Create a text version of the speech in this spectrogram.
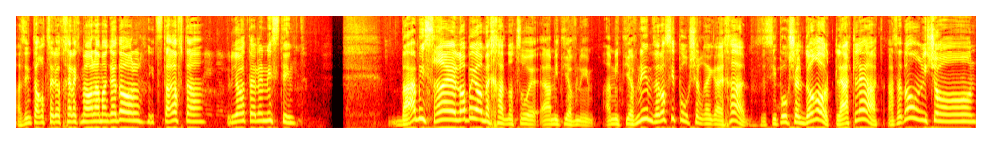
אז אם אתה רוצה להיות חלק מהעולם הגדול, הצטרפת להיות הלניסטים. בעם ישראל לא ביום אחד נוצרו המתייוונים. המתייוונים זה לא סיפור של רגע אחד, זה סיפור של דורות, לאט לאט. אז הדור הראשון,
